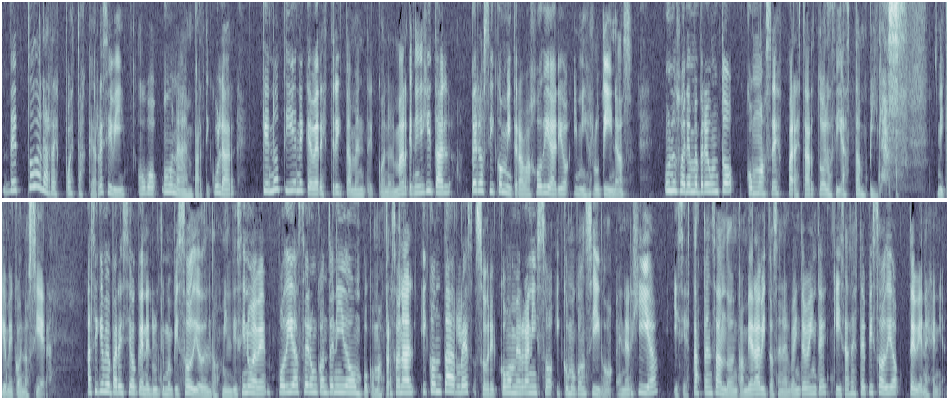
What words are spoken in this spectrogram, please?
De todas las respuestas que recibí, hubo una en particular que no tiene que ver estrictamente con el marketing digital, pero sí con mi trabajo diario y mis rutinas. Un usuario me preguntó cómo haces para estar todos los días tan pilas, ni que me conocieran. Así que me pareció que en el último episodio del 2019 podía hacer un contenido un poco más personal y contarles sobre cómo me organizo y cómo consigo energía. Y si estás pensando en cambiar hábitos en el 2020, quizás este episodio te viene genial.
